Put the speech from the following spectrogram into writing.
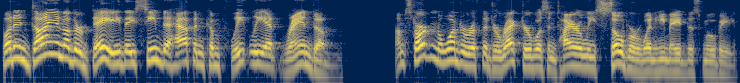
but in Die Another Day, they seem to happen completely at random. I'm starting to wonder if the director was entirely sober when he made this movie.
